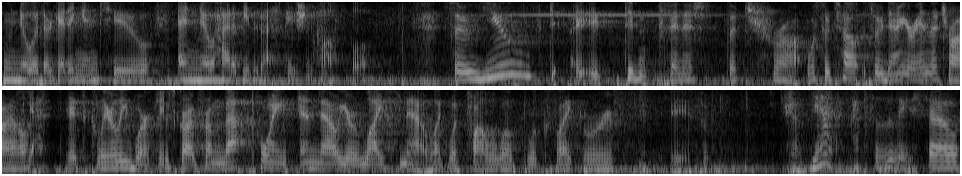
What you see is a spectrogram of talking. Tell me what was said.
who know what they're getting into and know how to be the best patient possible. So you d- didn't finish the trial. Well, so tell. So now you're in the trial. Yes. It's clearly working. Describe from that point and now your life now, like what follow up looks like, or if. It's a, yeah. yeah, absolutely. So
